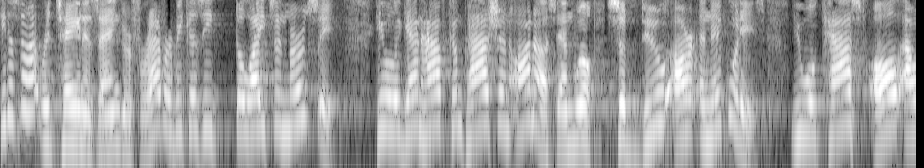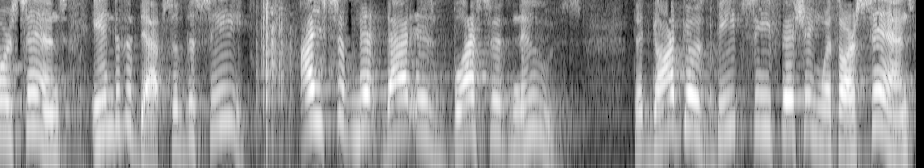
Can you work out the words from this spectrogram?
He does not retain his anger forever because he delights in mercy. He will again have compassion on us and will subdue our iniquities. You will cast all our sins into the depths of the sea. I submit that is blessed news. That God goes deep sea fishing with our sins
